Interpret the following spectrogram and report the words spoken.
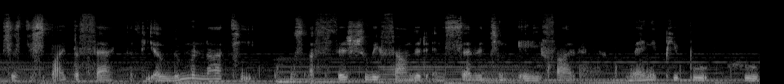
It says, despite the fact that the Illuminati was officially founded in 1785, many people who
